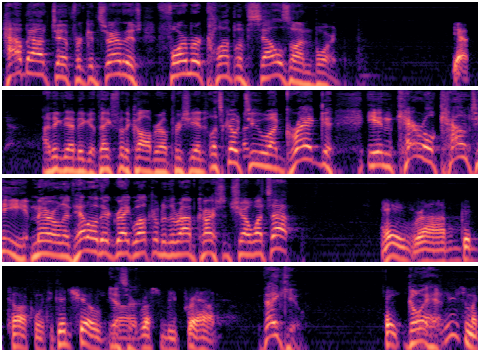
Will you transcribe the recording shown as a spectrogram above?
how about uh, for conservatives, former clump of cells on board? Yes. I think that'd be good. Thanks for the call, bro. Appreciate it. Let's go to uh, Greg in Carroll County, Maryland. Hello there, Greg. Welcome to the Rob Carson Show. What's up? Hey, Rob. Good talking with you. Good show. Yes, sir. Uh, Russ would be proud. Thank you. Hey, Go uh, ahead. Here's my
